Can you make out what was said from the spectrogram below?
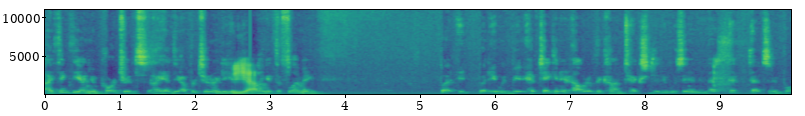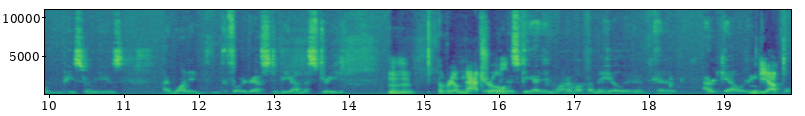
I think the onion portraits, I had the opportunity of Yeah. showing at the Fleming, but it, but it would be, have taken it out of the context that it was in. And that, that, that's an important piece for me is I wanted the photographs to be on the street. hmm A real natural. I didn't want them up on the hill at a, at a art gallery. Yeah. People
